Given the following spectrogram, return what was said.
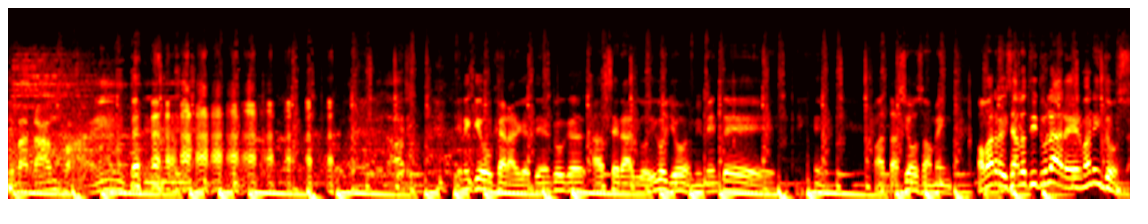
Es para Tampa, ¿eh? Tienes que buscar algo, tienes que hacer algo. Digo yo, en mi mente fantasiosa, men. Vamos a revisar los titulares, hermanitos.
